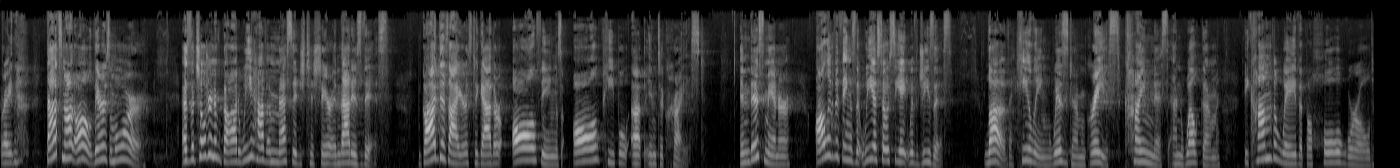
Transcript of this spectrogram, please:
right? That's not all. There's more. As the children of God, we have a message to share, and that is this God desires to gather all things, all people up into Christ. In this manner, all of the things that we associate with Jesus love, healing, wisdom, grace, kindness, and welcome become the way that the whole world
